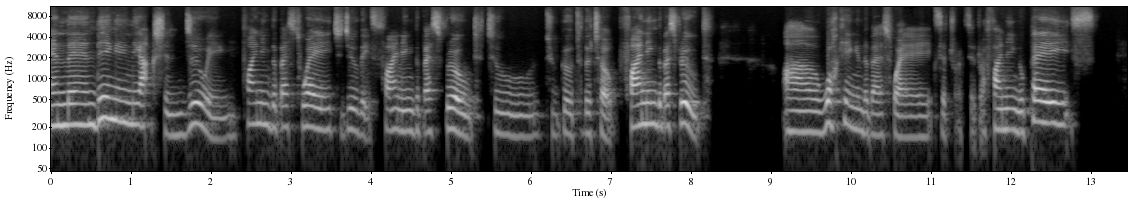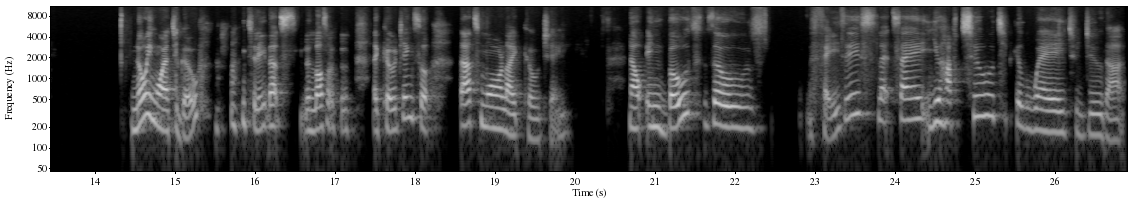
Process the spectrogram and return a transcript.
And then being in the action, doing, finding the best way to do this, finding the best road to, to go to the top, finding the best route, uh, walking in the best way, etc., etc., finding a pace, knowing where to go. Actually, that's a lot of like coaching. So that's more like coaching. Now, in both those phases, let's say, you have two typical way to do that,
